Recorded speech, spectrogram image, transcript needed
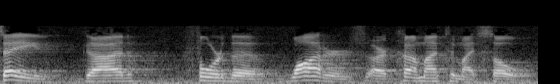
save God, for the waters are come unto my soul."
